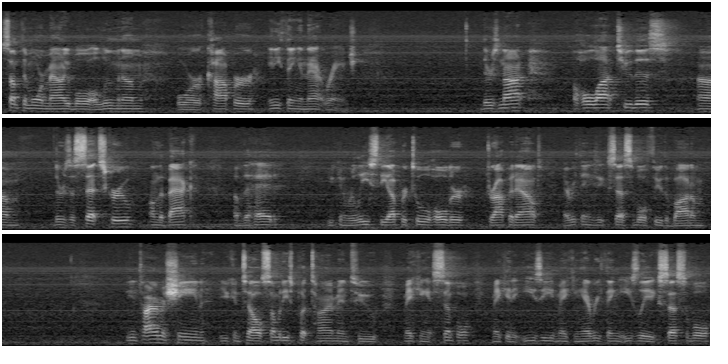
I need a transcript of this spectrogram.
something more malleable, aluminum or copper, anything in that range. There's not a whole lot to this. Um, there's a set screw on the back of the head. You can release the upper tool holder, drop it out. Everything's accessible through the bottom. The entire machine, you can tell somebody's put time into making it simple, making it easy, making everything easily accessible.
